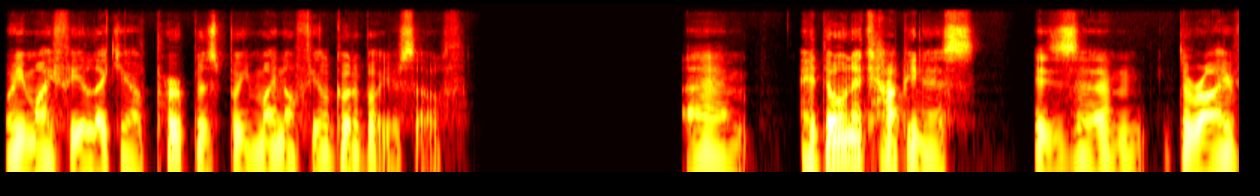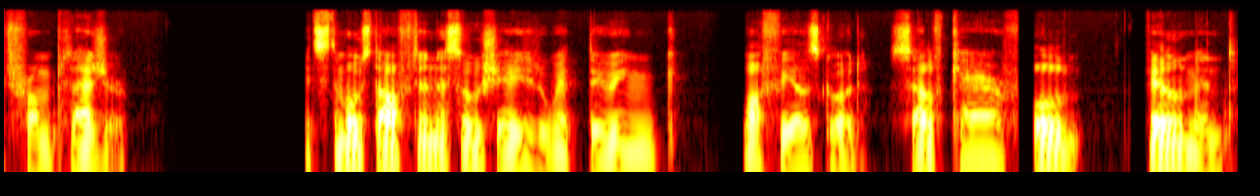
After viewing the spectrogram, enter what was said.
Or you might feel like you have purpose, but you might not feel good about yourself. Um, hedonic happiness is um, derived from pleasure. It's the most often associated with doing what feels good, self care, fulfillment,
